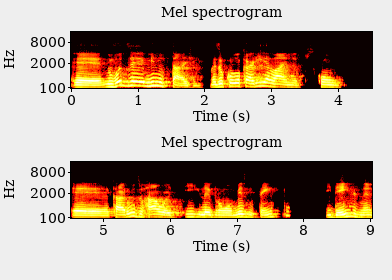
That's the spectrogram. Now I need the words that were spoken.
é, não vou dizer minutagem, mas eu colocaria lineups com é, Caruso, Howard e LeBron ao mesmo tempo, e Davis, né,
